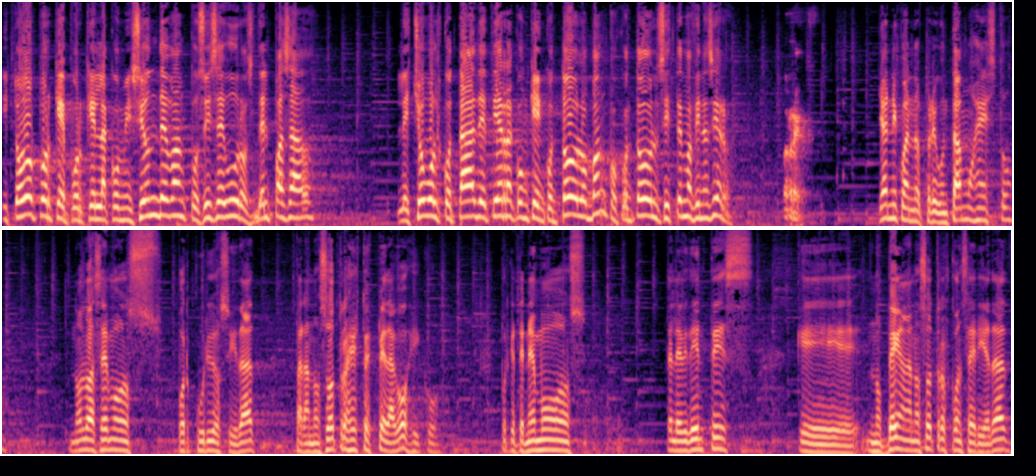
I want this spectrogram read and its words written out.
¿Y todo por qué? Porque la Comisión de Bancos y Seguros del pasado le echó volcotadas de tierra con quién? Con todos los bancos, con todo el sistema financiero. Correcto. Ya ni cuando preguntamos esto, no lo hacemos por curiosidad. Para nosotros esto es pedagógico, porque tenemos televidentes que nos vean a nosotros con seriedad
